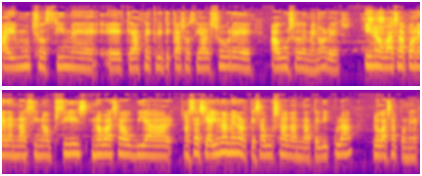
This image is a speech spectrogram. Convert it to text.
hay mucho cine eh, que hace crítica social sobre abuso de menores. Y no vas a poner en la sinopsis, no vas a obviar, o sea, si hay una menor que es abusada en la película, lo vas a poner.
